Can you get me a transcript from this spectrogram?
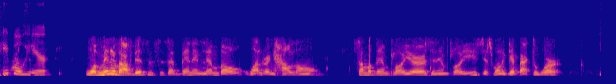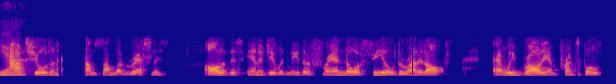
people here. Well, many of our businesses have been in limbo, wondering how long. Some of the employers and employees just want to get back to work. Yeah. Our children have become somewhat restless. All of this energy with neither a friend nor a field to run it off. And we brought in principals,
